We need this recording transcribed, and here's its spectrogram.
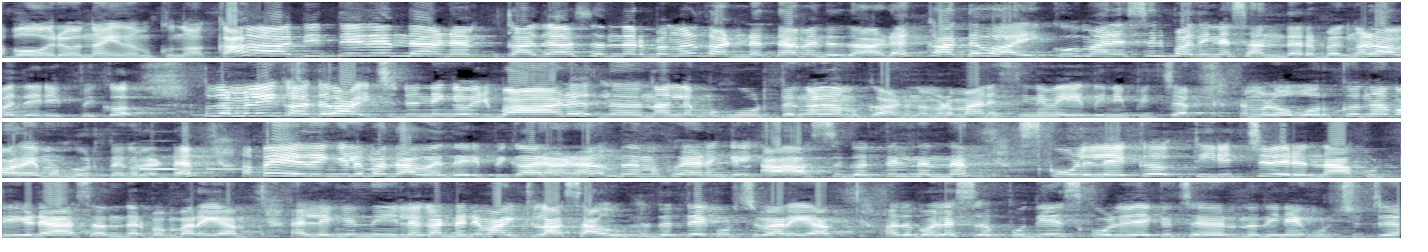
അപ്പോൾ ഓരോന്നായി നമുക്ക് നോക്കാം. ആദ്യത്തേത് എന്താണ്? കഥാസന്ദർഭങ്ങൾ കണ്ടെത്താം എന്നതാണ്. കഥ വായിക്കൂ മനസ്സിൽ പതിന സന്ദർഭങ്ങൾ അവതരിപ്പിക്കൂ. അപ്പോൾ നമ്മൾ ഈ കഥ വായിച്ചിട്ടുണ്ടെങ്കിൽ ഒരുപാട് നല്ല മുഹൂർത്തങ്ങൾ നമുക്ക് കാണും. നമ്മുടെ മനസ്സിനെ വേദനിപ്പിച്ച നമ്മൾ ഓർക്കുന്ന കുറേ മുഹൂർത്തങ്ങളുണ്ട്. അപ്പോൾ ഏതെങ്കിലും അത് അവതരിപ്പിക്കാനാണ്. നമുക്ക് വേണമെങ്കിൽ ആ അസുഖത്തിൽ നിന്ന് സ്കൂളിലേക്ക് തിരിച്ചു വരുന്ന ആ കുട്ടിയുടെ ആ സന്ദർഭം പറയാം. അല്ലെങ്കിൽ നീലകണ്ഠനുമായിട്ടുള്ള ആ സൗഹൃദത്തെക്കുറിച്ച് പറയാം. അതുപോലെ പുതിയ സ്കൂളിലേക്ക് ചേർന്നതിനെ കുറിച്ചിട്ട്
